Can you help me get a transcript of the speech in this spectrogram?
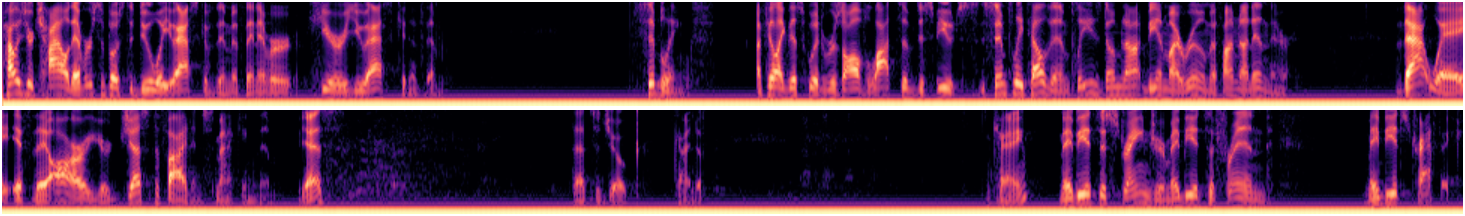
How is your child ever supposed to do what you ask of them if they never hear you ask it of them? Siblings. I feel like this would resolve lots of disputes. Simply tell them, please do not be in my room if I'm not in there. That way, if they are, you're justified in smacking them. Yes? That's a joke, kind of. Okay. Maybe it's a stranger. Maybe it's a friend. Maybe it's traffic.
